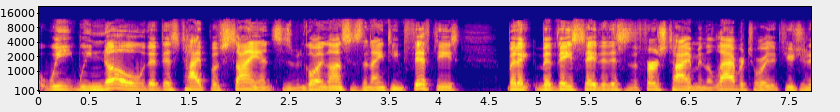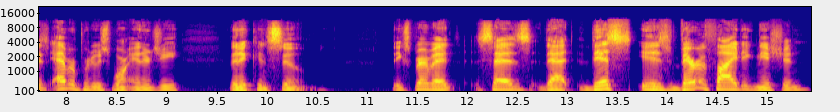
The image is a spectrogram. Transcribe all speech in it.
we we know that this type of science has been going on since the 1950s, but uh, but they say that this is the first time in the laboratory that fusion has ever produced more energy than it consumed. The experiment says that this is verified ignition,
